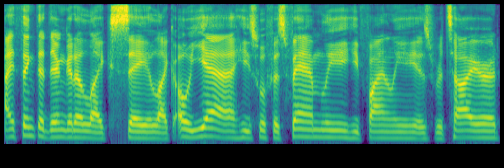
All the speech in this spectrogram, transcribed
I think that they're gonna like say like, oh yeah, he's with his family. He finally is retired,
